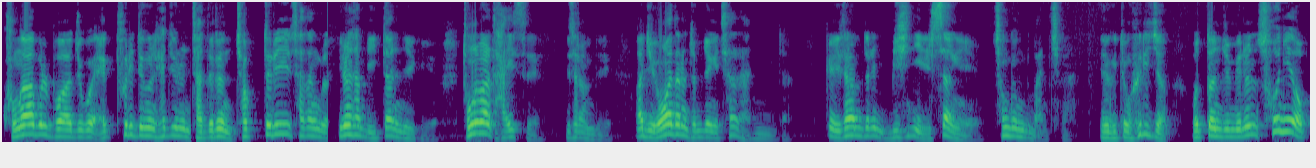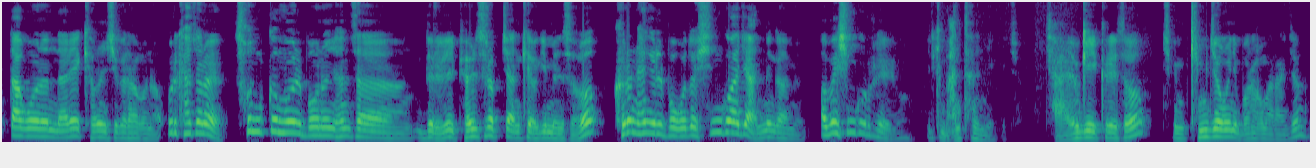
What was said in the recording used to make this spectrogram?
궁합을 보아주고 액풀이 등을 해주는 자들은 적들이 사상물 이런 사람들이 있다는 얘기예요. 동네마다 다 있어요. 이 사람들이. 아주 용하다는 점쟁이 찾아다닙니다. 그러니까 이 사람들은 미신이 일상이에요. 성경도 많지만. 여기 좀 흐리죠. 어떤 주민은 손이 없다고 하는 날에 결혼식을 하거나 이렇게 하잖아요. 손금을 보는 현상들을 별스럽지 않게 여기면서 그런 행위를 보고도 신고하지 않는가 하면 아 왜 신고를 해요? 이렇게 많다는 얘기죠. 자 여기 그래서 지금 김정은이 뭐라고 말하죠?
